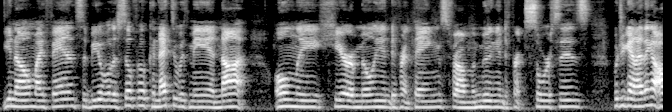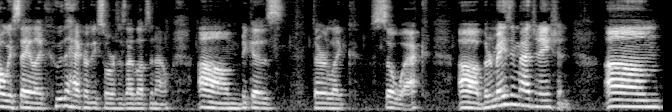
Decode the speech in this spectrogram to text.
you know my fans to be able to still feel connected with me and not only hear a million different things from a million different sources which again I think I always say like who the heck are these sources? I'd love to know. Um, because they're like so whack. Uh, but amazing imagination. Um,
